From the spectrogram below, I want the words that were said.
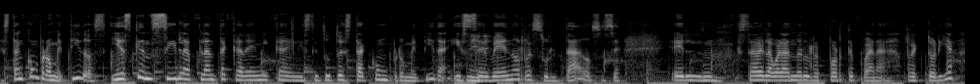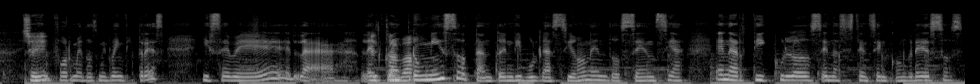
están comprometidos. Y es que en sí la planta académica del instituto está comprometida y se ven los resultados. O sea, él estaba elaborando el reporte para rectoría, el informe 2023, y se ve la, el, compromiso tanto en divulgación, en docencia, en artículos, en asistencia en congresos.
